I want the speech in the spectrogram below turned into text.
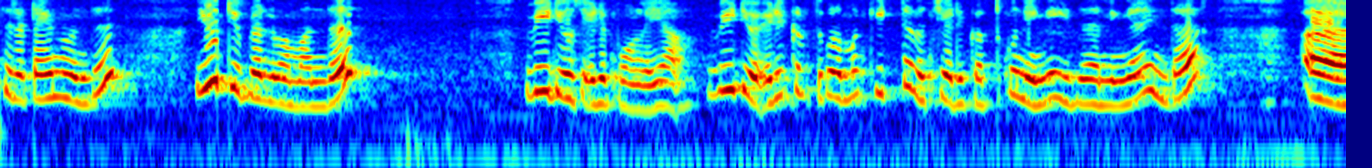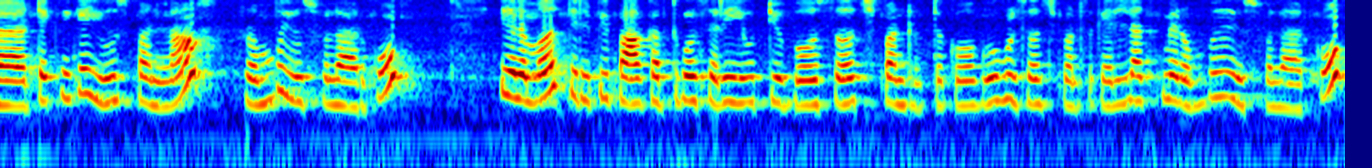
சில டைம் வந்து யூடியூப்பில் நம்ம வந்து வீடியோஸ் எடுப்போம் இல்லையா? வீடியோ எடுக்கிறதுக்கும் நம்ம கிட்ட வச்சு எடுக்கிறதுக்கும் நீங்கள் இதை நீங்கள் இந்த டெக்னிக்கை யூஸ் பண்ணலாம். ரொம்ப யூஸ்ஃபுல்லாக இருக்கும். இது நம்ம திருப்பி பார்க்குறதுக்கும் சரி யூடியூப்போ சர்ச் பண்ணுறதுக்கோ கூகுள் சர்ச் பண்ணுறதுக்கோ எல்லாத்துக்குமே ரொம்ப யூஸ்ஃபுல்லாக இருக்கும்.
